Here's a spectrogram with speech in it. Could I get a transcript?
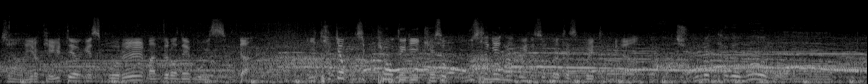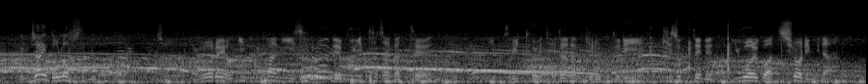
자 이렇게 1대0의 스코어를 만들어내고 있습니다. 이 타격 지표들이 계속 우상향하고 있는 소크라테스 브리토입니다. 죽음의 타격은 와, 굉장히 놀랍습니다. 자 6월에 영입한 이 새로운 외국인 타자 같은 이 브리토의 대단한 기록들이 계속되는 6월과 7월입니다.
